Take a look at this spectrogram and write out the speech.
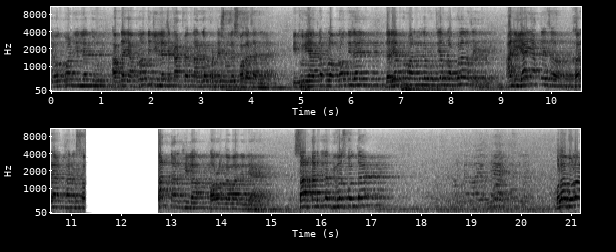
यवतमाळ जिल्ह्यातून आपल्या या अमरावती जिल्ह्याच्या काठव्यात नांदगाव खंडेश्वरमध्ये स्वागत झालेलं आहे. इथून यात्रा पुढे अमरावती जाईल दर्यापूर मार्गाने पुढची यात्रा अकोल्याला जाईल. आणि या यात्रेचं खऱ्या अर्थानं सात तारखेला औरंगाबाद येथे आहे. सात तारखेचा दिवस कोणता आहे? बोला बोला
